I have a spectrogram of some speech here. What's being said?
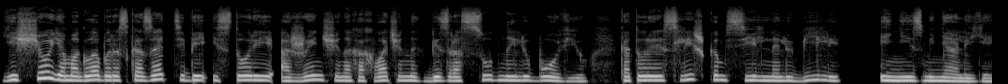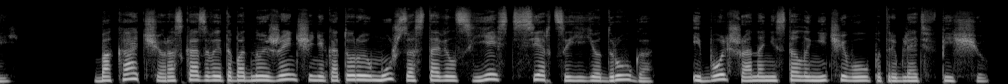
Еще я могла бы рассказать тебе истории о женщинах, охваченных безрассудной любовью, которые слишком сильно любили и не изменяли ей. Боккаччо рассказывает об одной женщине, которую муж заставил съесть сердце ее друга, и больше она не стала ничего употреблять в пищу.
